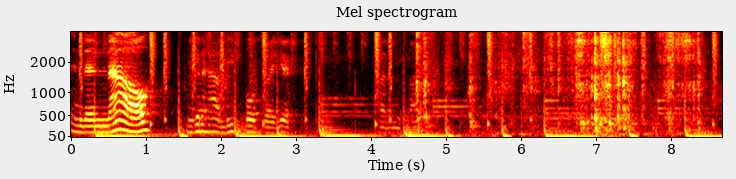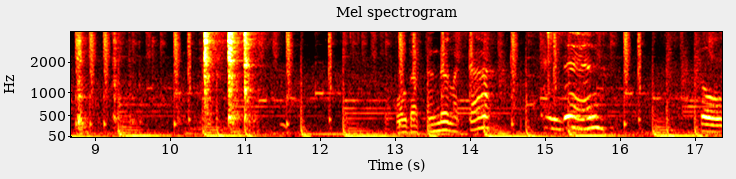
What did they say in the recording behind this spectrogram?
And then now you're gonna have these bolts right here. Right on the side. So hold that fender like that. And then so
